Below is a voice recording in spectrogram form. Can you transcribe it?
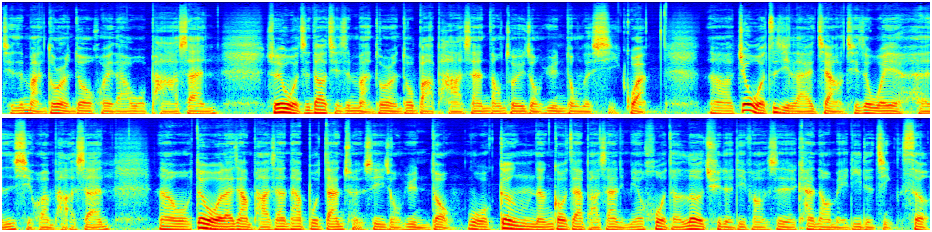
其实蛮多人都有回答我爬山，所以我知道其实蛮多人都把爬山当做一种运动的习惯。那就我自己来讲，其实我也很喜欢爬山。那我对我来讲，爬山它不单纯是一种运动，我更能够在爬山里面获得乐趣的地方是看到美丽的景色。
